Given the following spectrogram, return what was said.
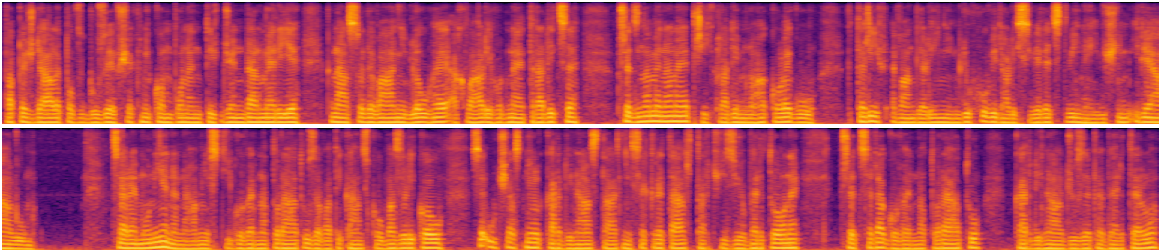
Papež dále povzbuzuje všechny komponenty gendarmerie k následování dlouhé a chválihodné tradice, předznamenané příklady mnoha kolegů, kteří v evangelijním duchu vydali svědectví nejvyšším ideálům. Ceremonie na náměstí guvernatorátu za vatikánskou bazilikou se účastnil kardinál státní sekretář Tarcísio Bertone, předseda guvernatorátu kardinál Giuseppe Bertello,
